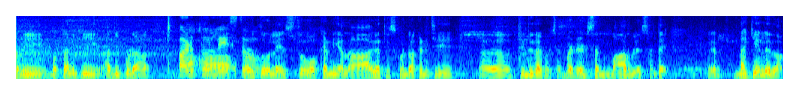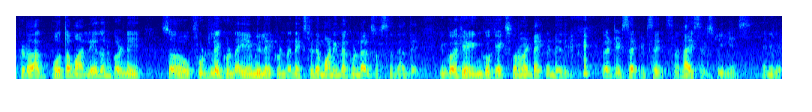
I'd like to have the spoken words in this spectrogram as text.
అది మొత్తానికి అది కూడా పడుతూ లేస్తూ. ఒక్కడిని అలాగా తీసుకుంటూ అక్కడి నుంచి కింది దాకా వచ్చాను బట్ ఇట్స్ అన్ మార్వలెస్ అంటే నాకేం లేదు. అక్కడ దాకా పోతామా? లేదనుకోండి సో ఫుడ్ లేకుండా ఏమీ లేకుండా నెక్స్ట్ డే మార్నింగ్ దాకా ఉండాల్సి వస్తుంది అంతే. ఇంకొక ఇంకొక ఎక్స్పెరిమెంట్ అయి ఉండేది but it's it's it's nice experience anyway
